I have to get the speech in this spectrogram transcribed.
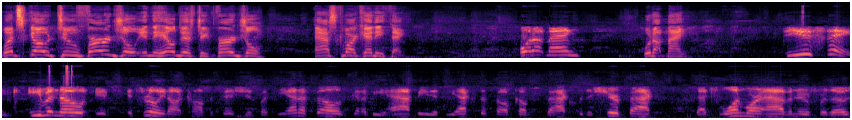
Let's go to Virgil in the Hill District. Virgil, ask Mark anything. What up, man? What up, man? Do you think, even though it's it's really not competition, but the NFL is going to be happy that the XFL comes back for the sheer fact that's one more avenue for those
